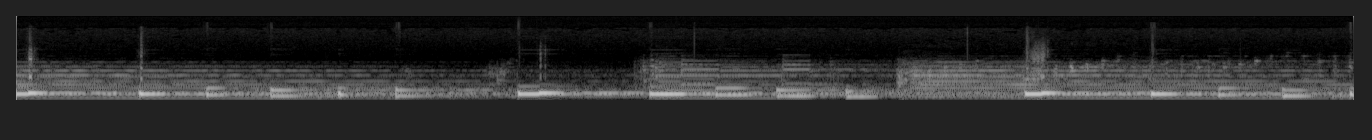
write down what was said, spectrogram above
Thank you.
